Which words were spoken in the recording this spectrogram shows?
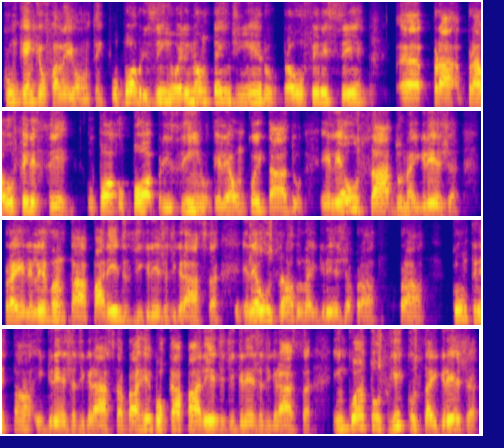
com quem que eu falei ontem. O pobrezinho, ele não tem dinheiro para oferecer é, para oferecer. O, po, o pobrezinho, ele é um coitado. Ele é usado na igreja para ele levantar paredes de igreja de graça. Ele é usado na igreja para concretar igreja de graça, para rebocar parede de igreja de graça, enquanto os ricos da igreja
